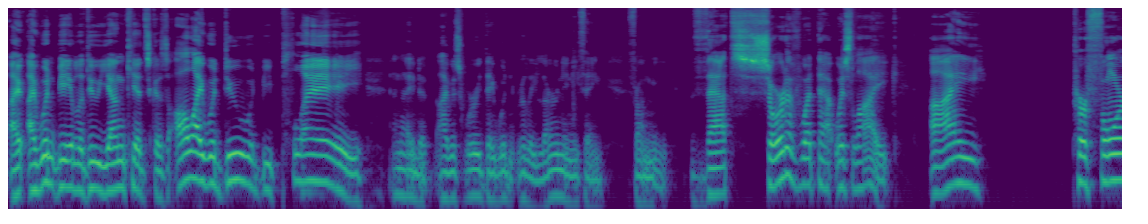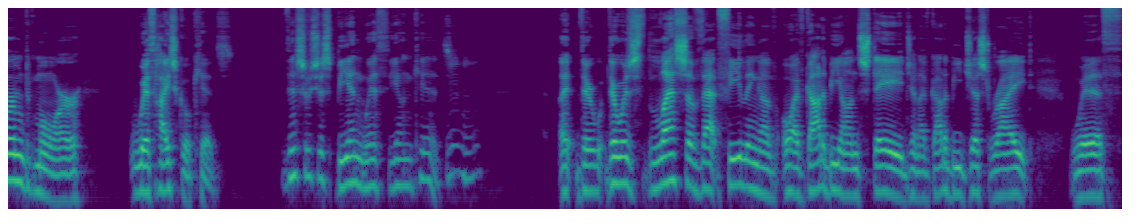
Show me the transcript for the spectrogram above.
I, I wouldn't be able to do young kids because all I would do would be play, and I I was worried they wouldn't really learn anything from me. That's sort of what that was like. I performed more with high school kids. This was just being with young kids. Mhm. Uh, there, there was less of that feeling of, oh, I've got to be on stage and I've got to be just right with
